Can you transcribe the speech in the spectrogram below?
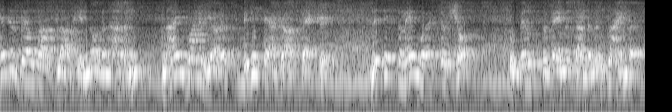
head of Belfast Lough in Northern Ireland lies one of Europe's biggest aircraft factories. This is the main works of Shorts, who built the famous Sunderland flying birds.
